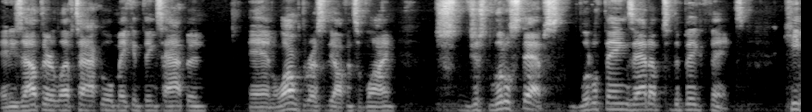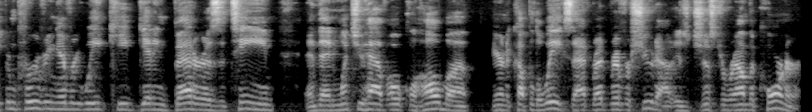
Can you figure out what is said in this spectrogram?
and he's out there left tackle making things happen. And along with the rest of the offensive line, just little steps, little things add up to the big things. Keep improving every week, keep getting better as a team. And then once you have Oklahoma here in a couple of weeks, that Red River shootout is just around the corner.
